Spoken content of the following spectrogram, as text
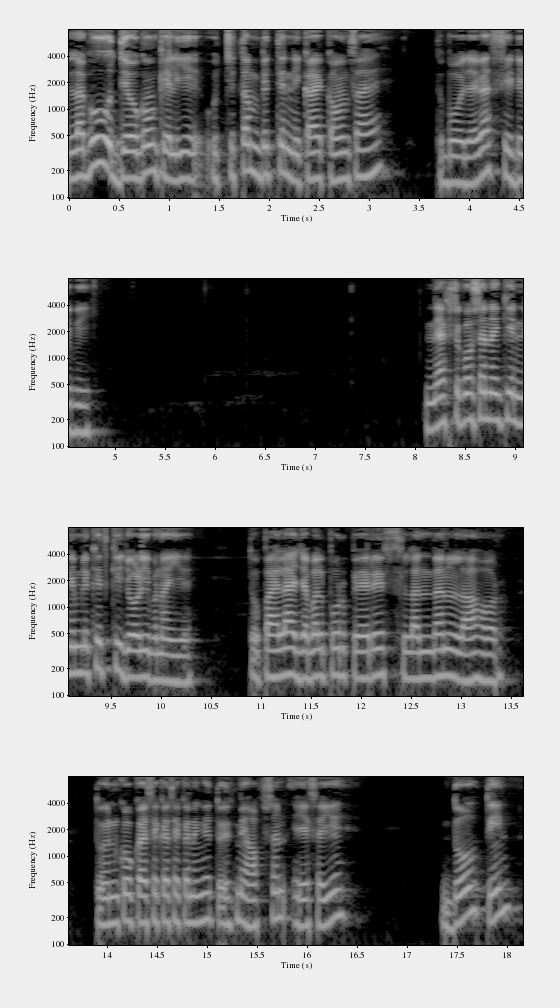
लघु उद्योगों के लिए उच्चतम वित्त निकाय कौन सा है? तो वो हो जाएगा सीडीबी नेक्स्ट क्वेश्चन है कि निम्नलिखित की जोड़ी बनाइए। तो पहला है जबलपुर, पेरिस, लंदन, लाहौर। तो इनको कैसे कैसे करेंगे? तो इसमें ऑप्शन ए सही है। दो, तीन,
